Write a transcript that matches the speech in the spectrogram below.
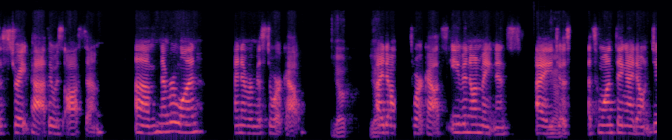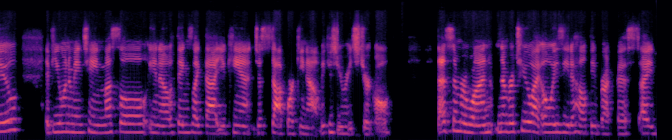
a straight path. It was awesome. Um, number one, I never missed a workout. Yep. yep. I don't miss workouts, even on maintenance. I yeah. just that's one thing I don't do. If you want to maintain muscle, you know, things like that, you can't just stop working out because you reached your goal. That's number one. Number two, I always eat a healthy breakfast. I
